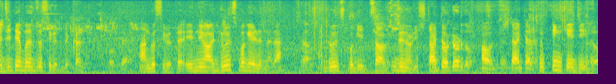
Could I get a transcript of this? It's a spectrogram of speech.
ವೆಜಿಟೇಬಲ್ಸು ಸಿಗುತ್ತೆ ಬೇಕಾದ್ರೆ. ಓಕೆ ಹಂಗೂ ಸಿಗುತ್ತೆ. ಇದು ನೀವು ಆ ಡ್ರೂಲ್ಸ್ ಬಗ್ಗೆ ಹೇಳಿದ್ನಲ್ಲ? ಡ್ರೂಲ್ಸ್ ಬಗ್ಗೆ ಇದು ಸಾ ಇದು ನೋಡಿ ಸ್ಟಾರ್ಟ್ ದೊಡ್ಡ ದೊಡ್ಡದು ಹೌದು ಸ್ಟಾರ್ಟರ್ ಫಿಫ್ಟೀನ್ ಕೆ ಜಿ ಇದು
